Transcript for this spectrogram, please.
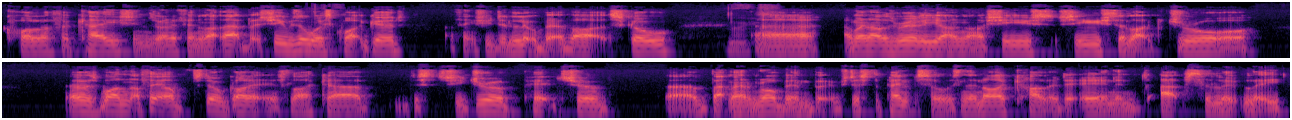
qualifications or anything like that, but she was always quite good. I think she did a little bit of art at school. Nice. Uh, and when I was really young, uh, she used she used to like draw. There was one I think I've still got it. It's like uh, just she drew a picture of uh, Batman and Robin, but it was just the pencils, and then I coloured it in and absolutely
